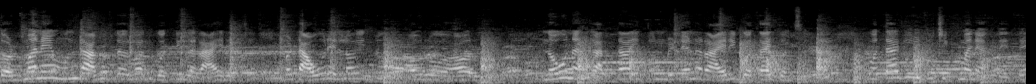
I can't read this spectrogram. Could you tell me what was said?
ದೊಡ್ಡ ಮನೆ ಮುಂದೆ ಆಗುತ್ತೋ ಇಲ್ವೋ ಅದು ಗೊತ್ತಿಲ್ಲ ರಾಯರಿಗೆ. ಬಟ್ ಅವರೆಲ್ಲೋ ಇದ್ದು ಅವರು ಅವ್ರ ನೋವು ನನಗೆ ಅರ್ಥ ಆಯಿತು ಅಂದ್ಬಿಟ್ಟೇನೋ ರಾಯರಿಗೆ ಗೊತ್ತಾಯ್ತು ಅನ್ಸುತ್ತೆ. ಗೊತ್ತಾಗಿ ಇದು ಚಿಕ್ಕ ಮನೆ ಆಗ್ತೈತೆ.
